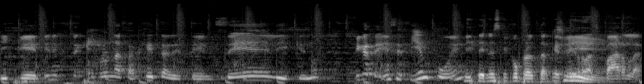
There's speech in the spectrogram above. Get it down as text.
y que tiene que usted comprar una tarjeta de Telcel y que no. Fíjate, en ese tiempo, ¿eh? Y tenés que comprar tarjeta Sí. y rasparla.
